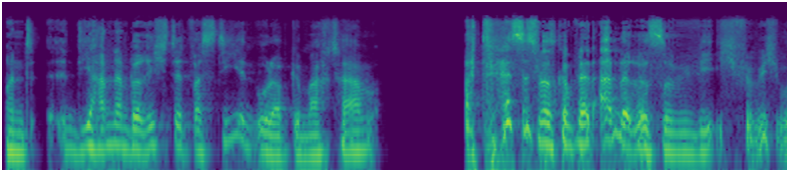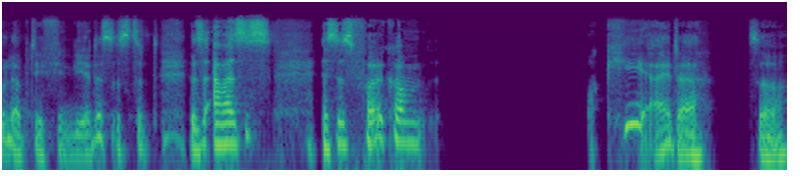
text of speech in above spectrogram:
Und die haben dann berichtet, was die in Urlaub gemacht haben. Das ist was komplett anderes, so wie, wie ich für mich Urlaub definiere. Das ist, das, aber es ist, es ist vollkommen okay, Alter. So.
